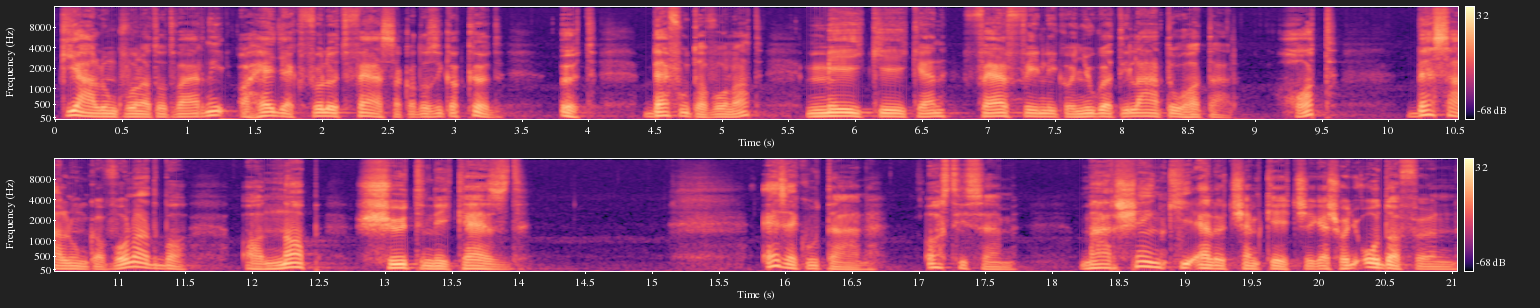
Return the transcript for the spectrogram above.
Kiállunk vonatot várni, a hegyek fölött felszakadozik a köd. Öt. Befut a vonat, mély kéken felfénylik a nyugati látóhatár. Hat. Beszállunk a vonatba, a nap sütni kezd. Ezek után azt hiszem, már senki előtt sem kétséges, hogy odafönn,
